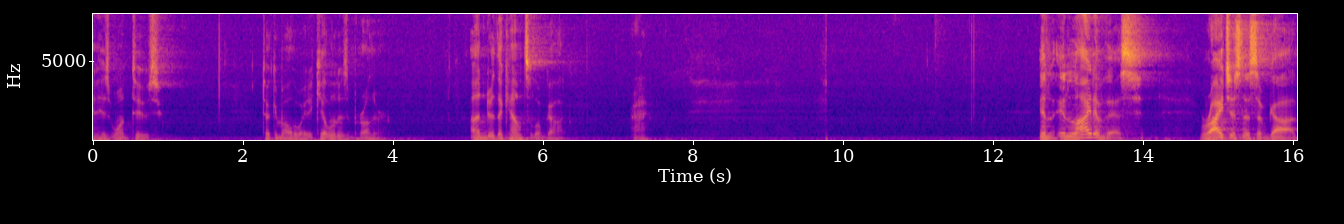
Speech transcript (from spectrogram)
and his want tos took him all the way to killing his brother under the counsel of God, right? In, in light of this righteousness of God,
